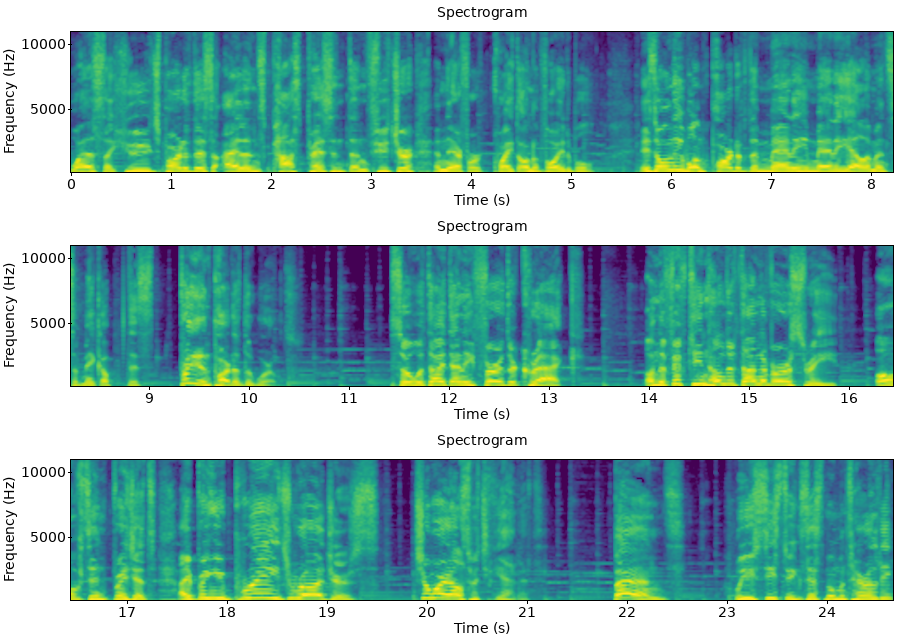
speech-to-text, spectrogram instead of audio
whilst a huge part of this island's past, present, and future, and therefore quite unavoidable, is only one part of the many, many elements that make up this brilliant part of the world. So, without any further crack, on the 1500th anniversary of St. Brigid, I bring you Bríd Rodgers. Sure, where else would you get it? Bands, will you cease to exist momentarily?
